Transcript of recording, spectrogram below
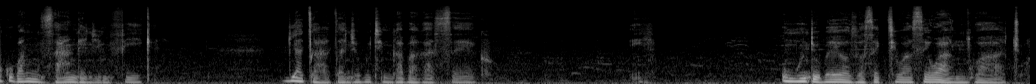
ukuba ngizange nje ngifike kuyacaca nje ukuthi ngaba kasekho Eh, umuntu beyozwa sekuthiwa sewangcwatshwa.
